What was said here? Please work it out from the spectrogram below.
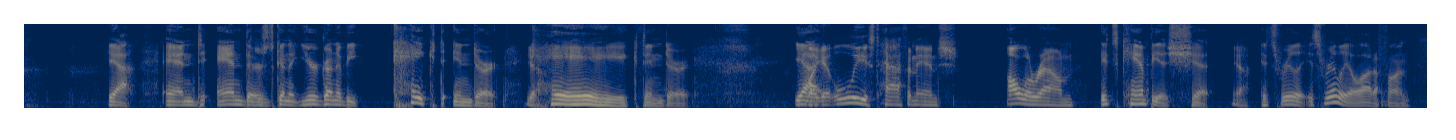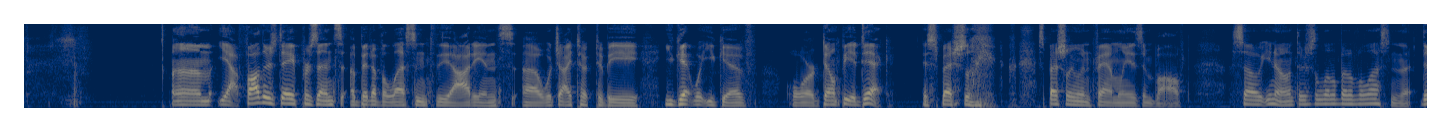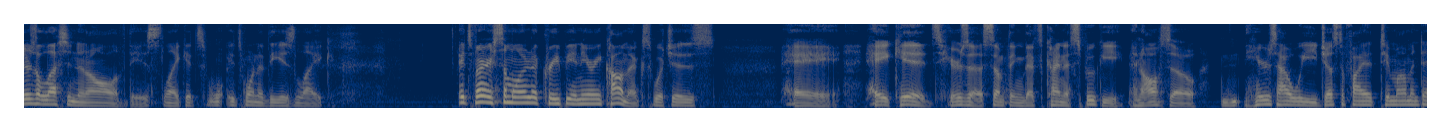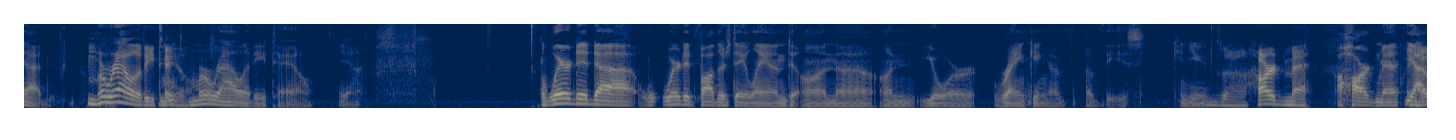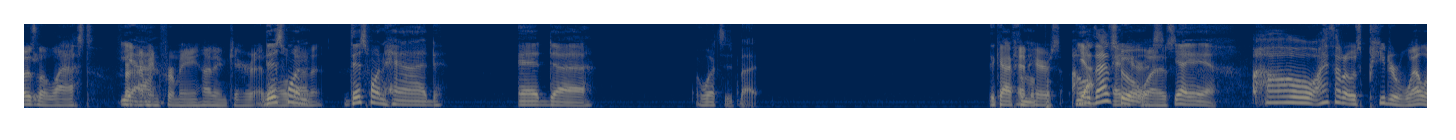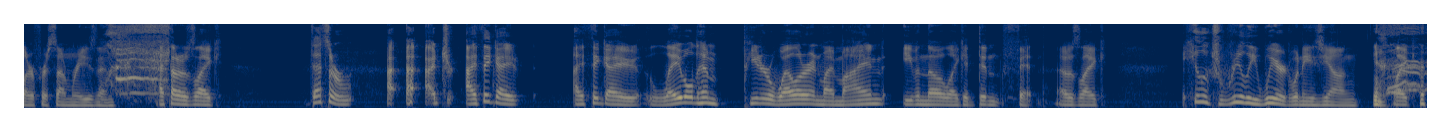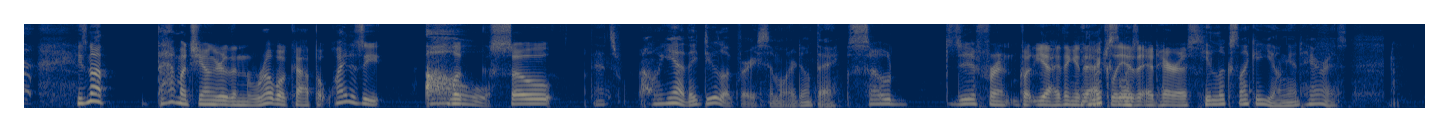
Yeah. And and there's gonna you're gonna be caked in dirt. Yeah. Caked in dirt. Yeah. Like at least half an inch all around. it's campy as shit. Yeah. It's really it's really a lot of fun. Um, yeah, Father's Day presents a bit of a lesson to the audience, uh, which I took to be you get what you give, or don't be a dick, especially especially when family is involved. So you know, there's a little bit of a lesson. In that. There's a lesson in all of these. Like it's it's one of these like it's very similar to creepy and eerie comics, which is hey hey kids here's a something that's kind of spooky and also here's how we justify it to mom and dad Morality tale. morality tale yeah where did uh where did father's day land on uh on your ranking of of these can you It's a hard meh. a hard man Yeah, that was the last. For, Yeah. I mean, for me, I didn't care at this all one about it. this one had ed uh what's his butt the guy from Ed Ap- Harris. Oh, yeah, that's Ed who it was. yeah yeah yeah Oh, I thought it was Peter Weller for some reason. I thought it was like that's a. I, I, I, tr- I think I, I think I labeled him Peter Weller in my mind, even though like it didn't fit. I was like, he looks really weird when he's young. Like he's not that much younger than RoboCop, but why does he oh look so That's oh yeah, they do look very similar, don't they? so different? But yeah, I think it looks actually like- is Ed Harris. He looks like a young Ed Harris.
